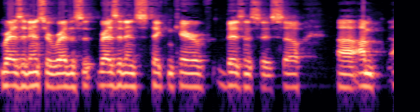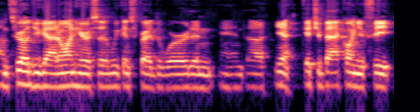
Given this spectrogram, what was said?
residents or res- residents taking care of businesses. So. Uh, I'm I'm thrilled you got on here so that we can spread the word and and uh, yeah get you back on your feet.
